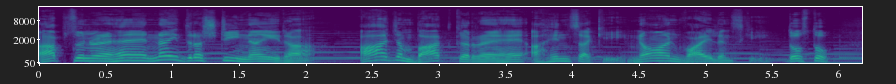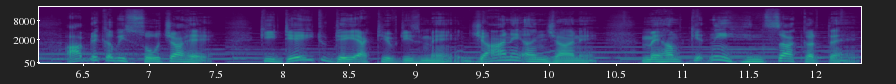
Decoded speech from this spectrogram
आप सुन रहे हैं नई दृष्टि नई राह। आज हम बात कर रहे हैं अहिंसा की नॉन वायलेंस की। दोस्तों आपने कभी सोचा है कि डे टू डे एक्टिविटीज़ में जाने अनजाने में हम कितनी हिंसा करते हैं?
